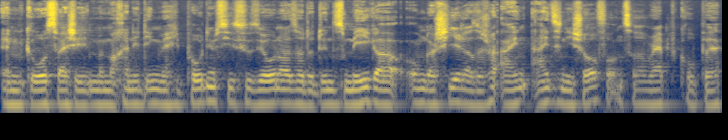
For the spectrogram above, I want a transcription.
ähm, groß, weißt du, wir machen nicht irgendwelche Podiumsdiskussionen oder so, oder tun uns mega engagieren, also schon ein, einzelne schon von unserer Rap-Gruppe.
